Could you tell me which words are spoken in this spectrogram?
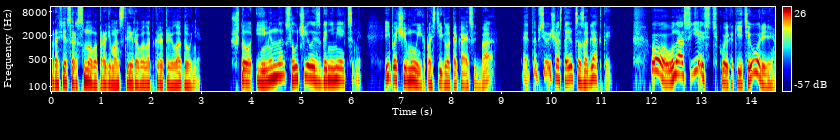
Профессор снова продемонстрировал открытые ладони. Что именно случилось с ганимейцами и почему их постигла такая судьба, это все еще остается загадкой. О, у нас есть кое-какие теории,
